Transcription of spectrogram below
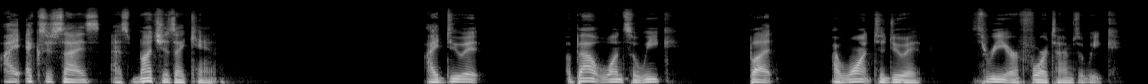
I exercise as much as I can. I do it about once a week, but I want to do it three or four times a week.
